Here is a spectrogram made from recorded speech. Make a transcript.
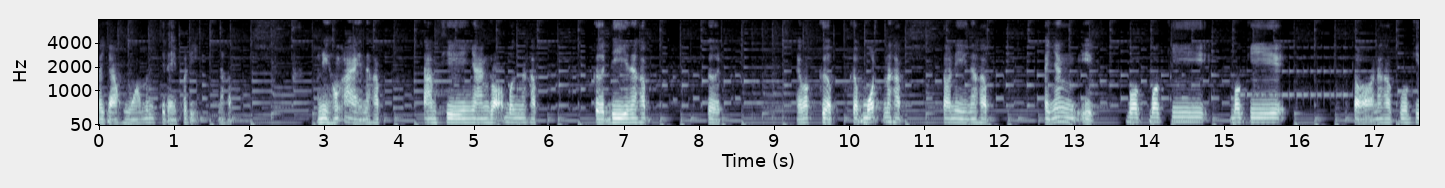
ระยะหัวมันจะได้พอดีนะครับ อันนี้ของไอ้นะครับ ตามทียางเลาะเบิ้งนะครับ เกิดดีนะครับ เกิดแต่ว่าเกือบเกือบมดนะครับ ตอนนี้นะครับแต่ยังอีกบกบกีบกีต่อนะครับบกี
